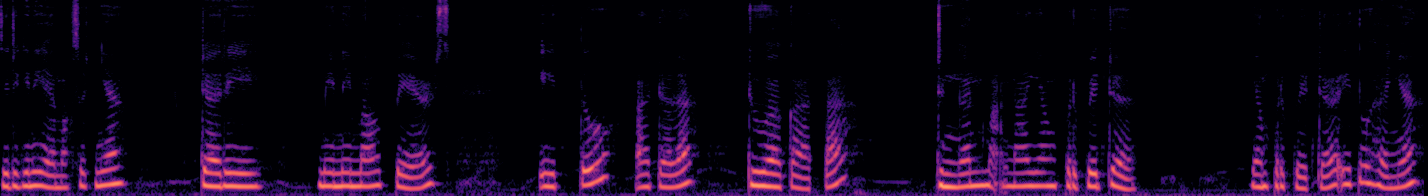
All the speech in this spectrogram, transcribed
Jadi gini ya maksudnya dari minimal pairs itu adalah dua kata dengan makna yang berbeda. Yang berbeda itu hanya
